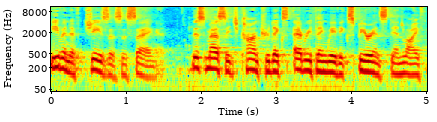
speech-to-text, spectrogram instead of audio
even if Jesus is saying it. This message contradicts everything we've experienced in life.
